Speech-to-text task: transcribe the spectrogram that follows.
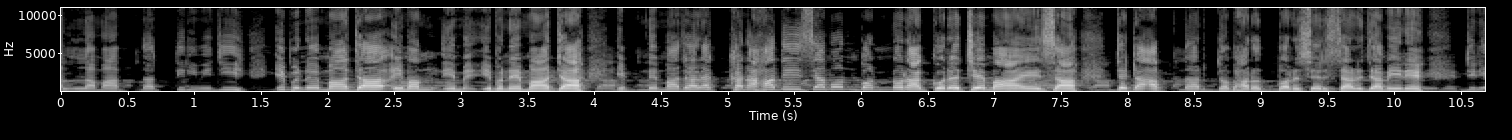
আল্লামা আপনার তিরমিজি, ইবনে মাজা, ইমাম ইবনে মাজা, ইবনে মাজার একখানা হাদিস এমন বর্ণনা করেছে মায়েসা যেটা আপনার ভারতবর্ষের সরজমিনে। যিনি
